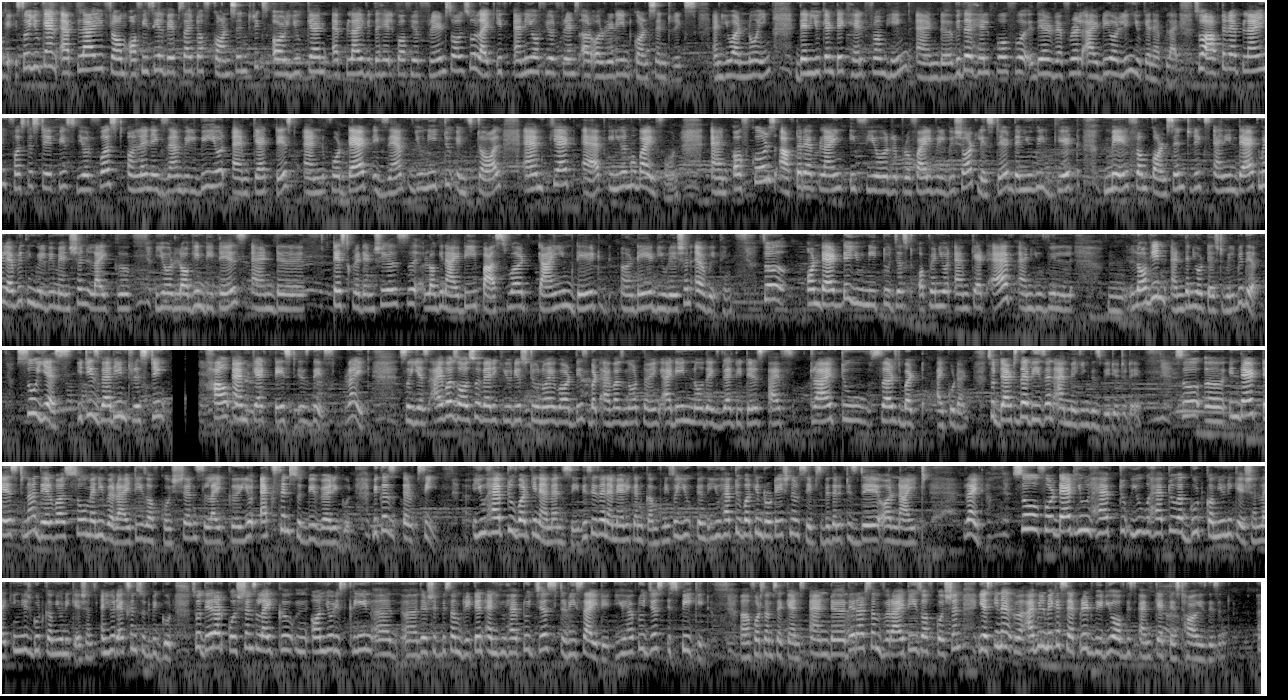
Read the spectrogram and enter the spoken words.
okay so you can apply from official website of Concentrix or you can apply with the help of your friends also. Like if any of your friends are already in Concentrix and you are knowing then you can take help from him and uh, with the help of uh, their referral id or link you can apply. So after applying first step is your first online exam will be your mcat test and for that exam you need to install mcat app in your mobile phone. And of course after applying if your profile will be shortlisted then you will get mail from concentrix and in that mail everything will be mentioned like uh, your login details and uh, test credentials login id password time date uh, day duration everything. So on that day you need to just open your mcat app and you will um, log in and then your test will be there. So yes it is very interesting how mcat test is this right? So yes i was also very curious to know about this but i was not knowing. I didn't know the exact details. I've tried to search but i couldn't. So that's the reason i'm making this video today. So uh, in that test na there was so many varieties of questions like uh, your accent should be very good. Because uh, see you have to work in mnc this is an american company so you you have to work in rotational shifts whether it is day or night right? So for that you have to you have to a good communication like english good communications and your accent should be good. So there are questions like uh, on your screen uh, uh, there should be some written and you have to just recite it. You have to just speak it for some seconds. And uh, there are some varieties of question. Yes in a i will make a separate video of this mcat test. How is this?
